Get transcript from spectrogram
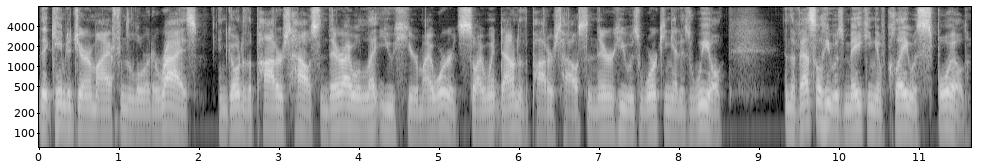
that came to Jeremiah from the Lord Arise and go to the potter's house, and there I will let you hear my words. So I went down to the potter's house, and there he was working at his wheel. And the vessel he was making of clay was spoiled.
